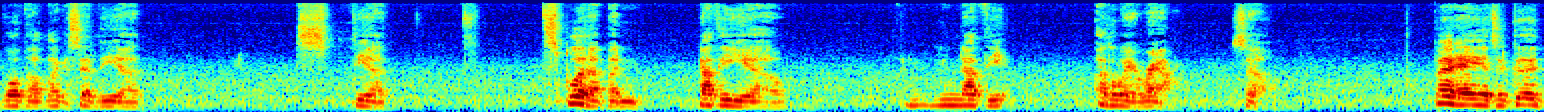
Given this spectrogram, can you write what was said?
well the, like I said, the uh, the uh, split up, and not the uh, not the other way around. So, but hey, it's a good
